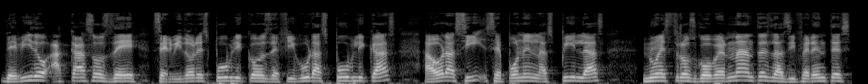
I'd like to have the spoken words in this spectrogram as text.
debido a casos de servidores públicos, de figuras públicas, ahora sí se ponen las pilas nuestros gobernantes, las diferentes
